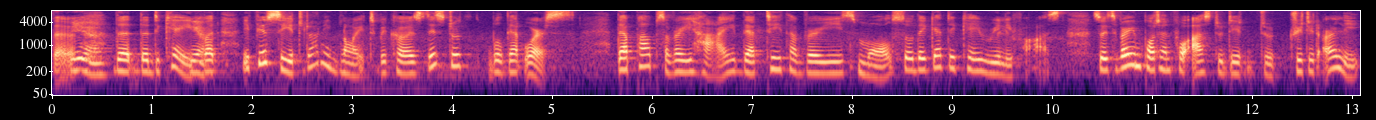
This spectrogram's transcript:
the Yeah. the, the decay. Yeah. But if you see it, don't ignore it because this tooth will get worse. Their pulps are very high, their teeth are very small, so they get decay really fast. So it's very important for us to, to treat it early.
